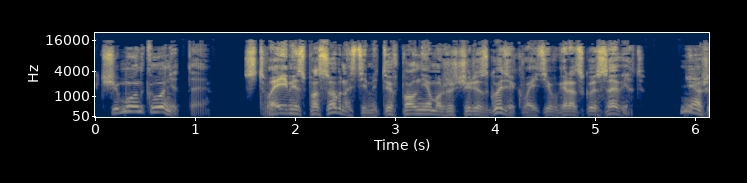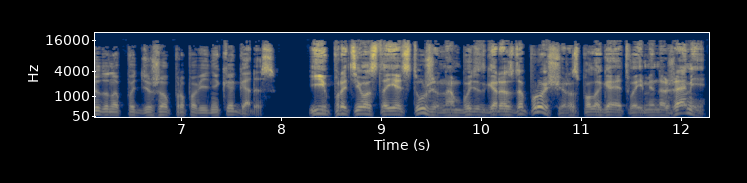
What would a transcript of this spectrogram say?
«К чему он клонит-то?» «С твоими способностями ты вполне можешь через годик войти в городской совет», — неожиданно поддержал проповедника Гадес. «И противостоять стуже нам будет гораздо проще, располагая твоими ножами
